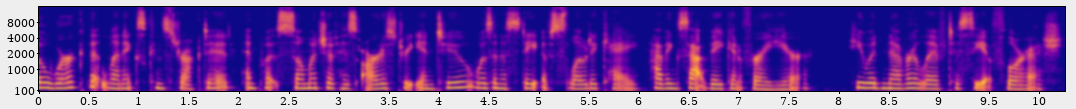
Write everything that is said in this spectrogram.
The work that Lennox constructed and put so much of his artistry into was in a state of slow decay, having sat vacant for a year. He would never live to see it flourish,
